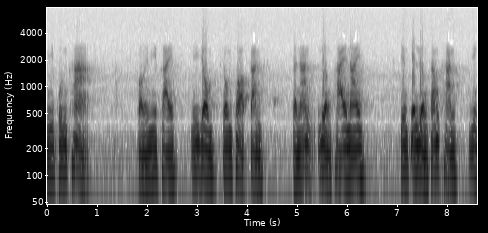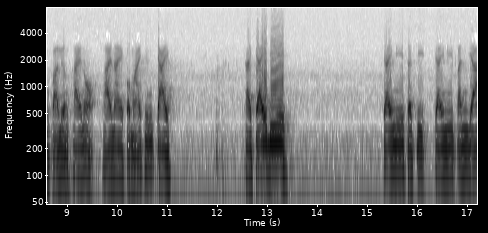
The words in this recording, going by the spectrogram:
มีคุณค่า ก็ไม่มีใครนิยมชมชอบกัน ฉะนั้นเรื่องภายในจึงเป็นเรื่องสำคัญ ยิ่งกว่าเรื่องภายนอก ภายในก็หมายถึงใจ ถ้าใจดี ใจมีสติ ใจมีปัญญา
